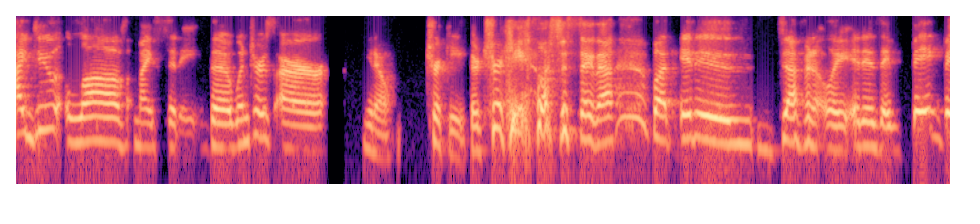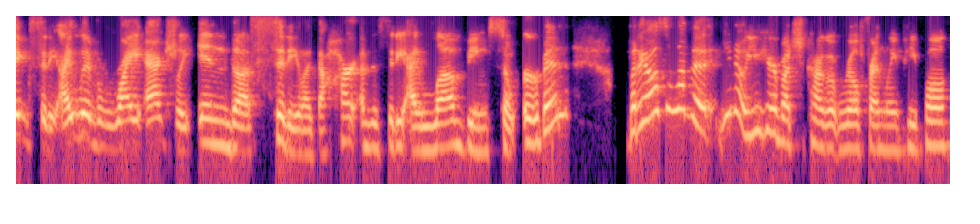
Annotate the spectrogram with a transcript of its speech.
I do love my city. The winters are, you know, tricky. They're tricky, let's just say that. But it is definitely it is a big big city. I live right actually in the city, like the heart of the city. I love being so urban But I also love that, you know, you hear about Chicago, real friendly people.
